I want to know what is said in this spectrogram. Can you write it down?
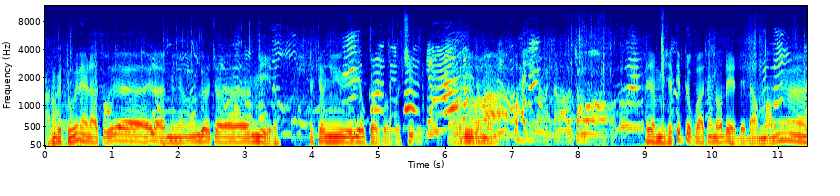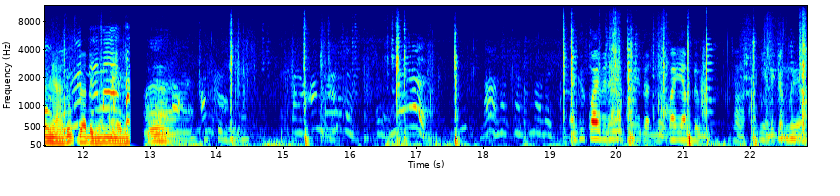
Còn cái túi này là túi ấy là mình cũng đưa cho Mỹ rồi. Theo, như yêu cầu của của chị Có ghi trong đó. Bây giờ mình sẽ tiếp tục vào trong đó để để đào móng ờ, nhà giúp gia đình mọi người nhé. Anh cứ quay về đây, quay gần quay em đừng sao là nhìn thấy cả người em.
